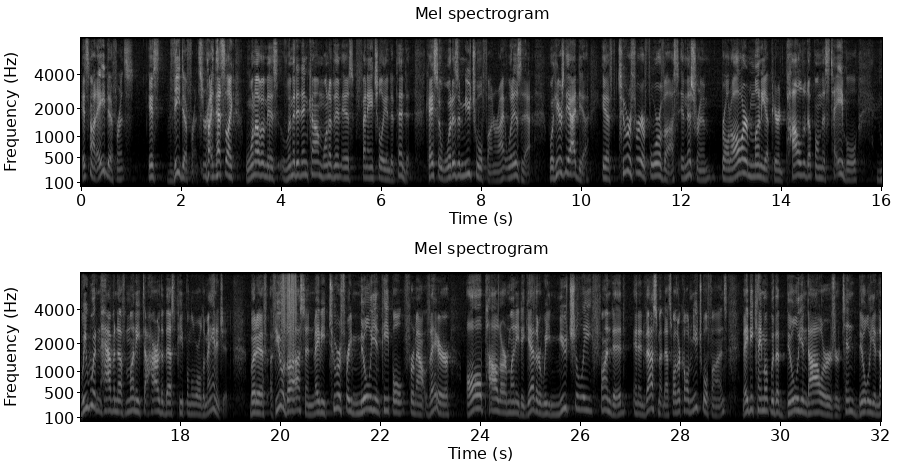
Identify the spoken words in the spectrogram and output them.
It's not a difference, it's the difference, right? That's like one of them is limited income, one of them is financially independent. Okay, so what is a mutual fund, right? What is that? Well, here's the idea. If two or three or four of us in this room brought all our money up here and piled it up on this table, we wouldn't have enough money to hire the best people in the world to manage it. But if a few of us and maybe two or three million people from out there all piled our money together, we mutually funded an investment. That's why they're called mutual funds. Maybe came up with a billion dollars or $10 billion.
